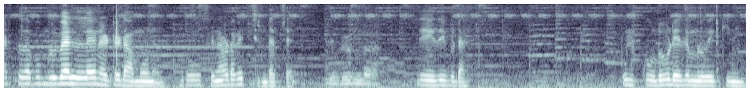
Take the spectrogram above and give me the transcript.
അടുത്തതപ്പം നമ്മൾ വെള്ളേനായിട്ട് ഇടാൻ പോണു. റോസിനെ അവിടെ വെച്ചിട്ടുണ്ട് അച്ഛൻ. ഇത് ഇവിടെ. പുൽക്കൂട് ഇവിടെ നമ്മൾ വെക്കിനി.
